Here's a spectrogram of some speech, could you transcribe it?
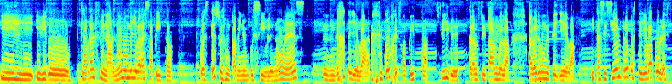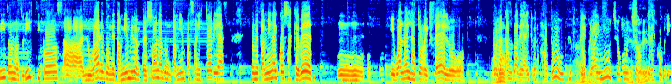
Y, digo, ¿qué habrá al final, no? ¿Dónde llevará esa pista? Pues eso es un camino invisible, ¿no? Es mm, déjate llevar, coge esa pista, sigue transitándola, a ver dónde te lleva. Y casi siempre pues te lleva a pueblecitos no turísticos, a lugares donde también viven personas, donde también pasan historias, donde también hay cosas que ver, Mm, igual no es la Torre Eiffel o, o la casba de Ait tú, pero, hay mucho, mucho que descubrir.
